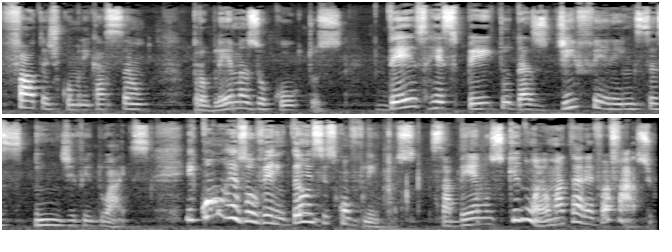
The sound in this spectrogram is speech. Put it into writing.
falta de comunicação, problemas ocultos, desrespeito das diferenças individuais. E como resolver então esses conflitos? Sabemos que não é uma tarefa fácil,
